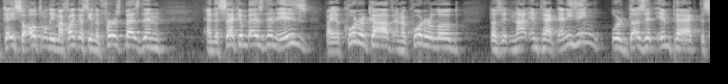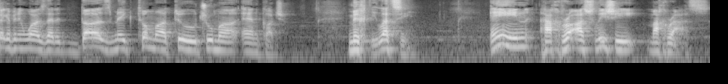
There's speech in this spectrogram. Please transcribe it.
Okay, so ultimately, machlekes in the first bezdin and the second bezdin is by a quarter kav and a quarter lug. Does it not impact anything, or does it impact? The second opinion was that it does make tuma to truma and kach. Michti, let's see. Ein hachra shlishi machras.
